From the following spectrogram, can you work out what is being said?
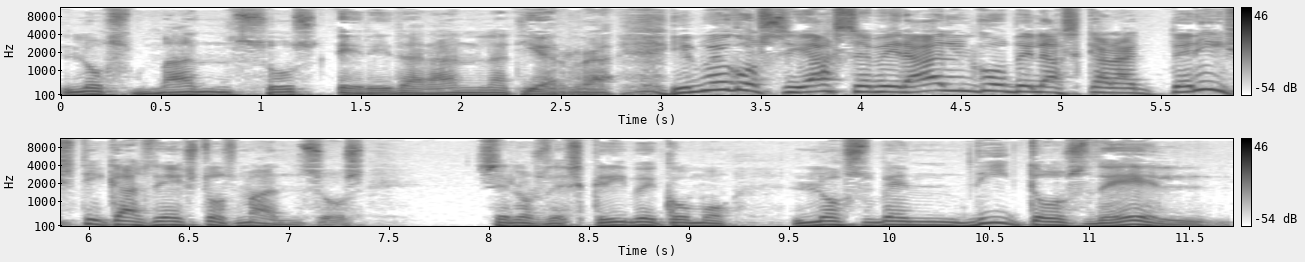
los mansos heredarán la tierra. Y luego se hace ver algo de las características de estos mansos. Se los describe como los benditos de él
